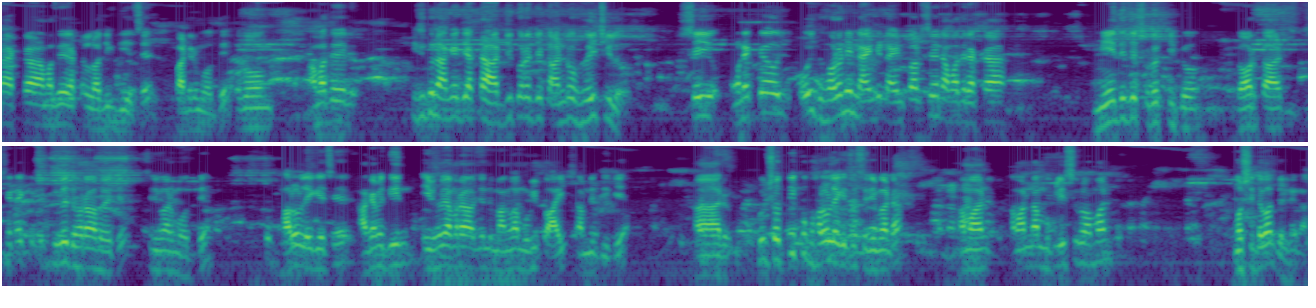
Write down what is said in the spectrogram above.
না একটা আমাদের একটা লজিক দিয়েছে পার্টের মধ্যে এবং আমাদের কিছুদিন আগে যে একটা আর্জি করে যে কাণ্ড হয়েছিল সেই অনেকটা ওই ওই ধরনের নাইনটি নাইন পার্সেন্ট আমাদের একটা মেয়েদের যে সুরক্ষিত দরকার সেটা কিছু তুলে ধরা হয়েছে সিনেমার মধ্যে। খুব ভালো লেগেছে। আগামী দিন এইভাবে আমরা যদি বাংলা মুভি পাই সামনের দিকে, আর খুব সত্যি খুব ভালো লেগেছে সিনেমাটা আমার আমার নাম মুখলিসুর রহমান, মুর্শিদাবাদ, বেলডেঙ্গা।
